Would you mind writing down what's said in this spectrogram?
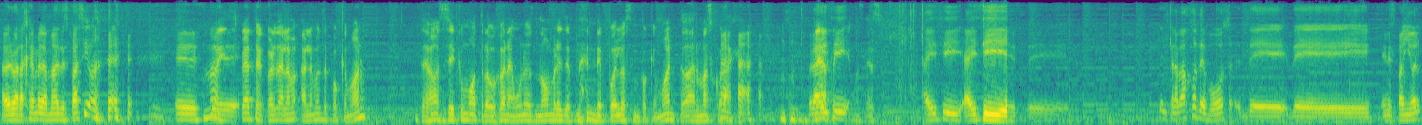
A ver, barajémela más despacio. Este, No, espérate, hablamos, hablemos de Pokémon. Te vamos a decir cómo tradujeron algunos nombres de, de pueblos en Pokémon. Te va a dar más coraje. pero ahí sí, ahí sí, ahí sí, este, el trabajo de voz de, de en español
